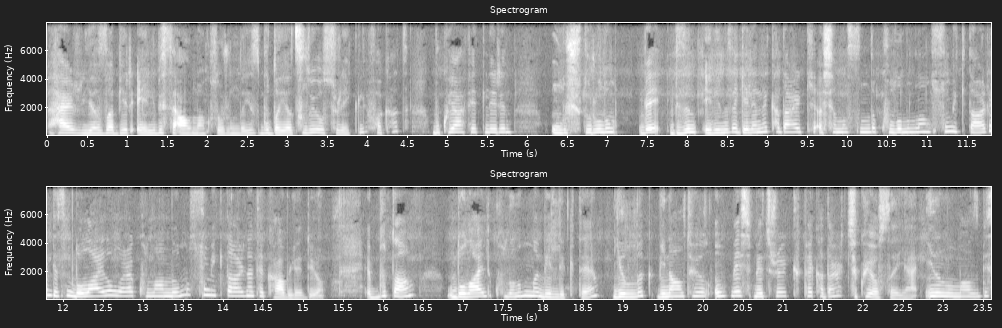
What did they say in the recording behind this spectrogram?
her yaza bir elbise almak zorundayız. Bu dayatılıyor sürekli. Fakat bu kıyafetlerin oluşturulum ve bizim evimize gelene kadar ki aşamasında kullanılan su miktarı bizim dolaylı olarak kullandığımız su miktarına tekabül ediyor. E bu da dolaylı kullanımla birlikte yıllık 1615 metre küpe kadar çıkıyor sayı. Yani inanılmaz bir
